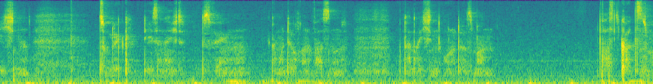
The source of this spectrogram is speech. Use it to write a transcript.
Riechen. Zum Glück diese nicht. Deswegen kann man die auch anfassen und dann riechen, ohne dass man fast kotzen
